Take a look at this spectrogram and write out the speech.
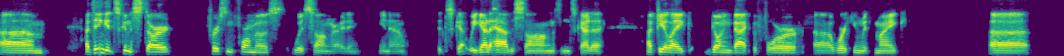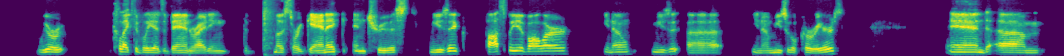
Um, I think it's going to start first and foremost with songwriting. You know, it's got we got to have the songs, and it's got to. I feel like going back before uh, working with Mike, uh, we were collectively as a band writing the most organic and truest music possibly of all our, you know, music, uh, you know, musical careers. And um,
